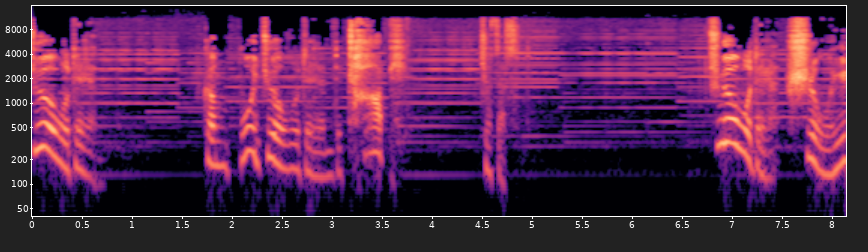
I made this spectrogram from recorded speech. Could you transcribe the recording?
觉悟的人跟不觉悟的人的差别就在此里。觉悟的人是为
